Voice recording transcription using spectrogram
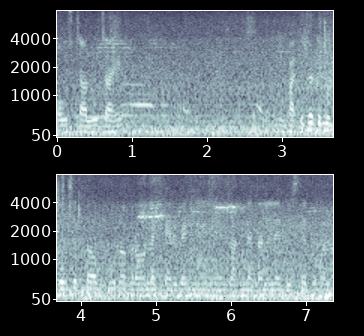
पाऊस चालूच आहे. आणि बाकीचं तुम्ही बघू शकता पूर्ण ग्राउंडला कॅरीबॅगने झाकण्यात आलेलं आहे दिसतंय तुम्हाला.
